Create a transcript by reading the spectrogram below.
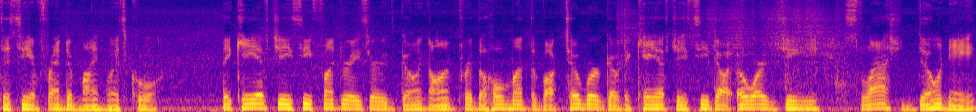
to see a friend of mine was cool. The KFJC fundraiser is going on for the whole month of October. Go to kfjc.org slash donate.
